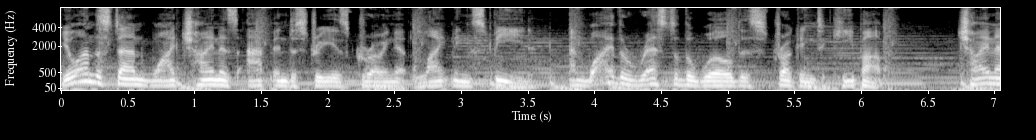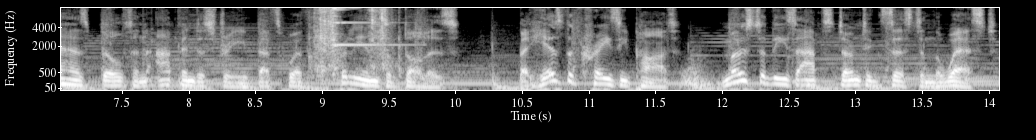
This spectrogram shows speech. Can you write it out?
you'll understand why China's app industry is growing at lightning speed and why the rest of the world is struggling to keep up. China has built an app industry that's worth trillions of dollars. But here's the crazy part. Most of these apps don't exist in the West.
